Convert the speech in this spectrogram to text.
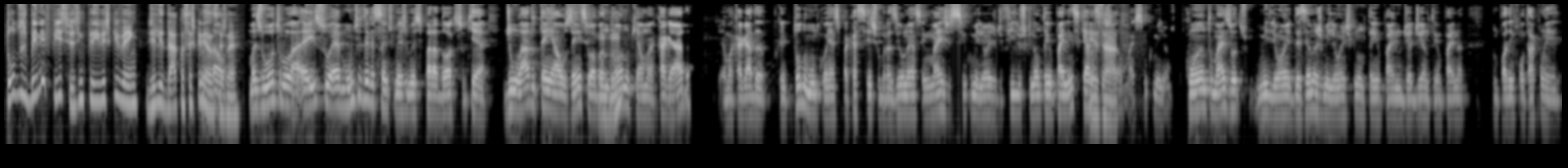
todos os benefícios incríveis que vêm de lidar com essas crianças, Total. né? Mas o outro lado, é isso é muito interessante mesmo esse paradoxo que é, de um lado tem a ausência, o abandono, uhum. que é uma cagada, é uma cagada que todo mundo conhece pra cacete o Brasil, né? Tem assim, mais de 5 milhões de filhos que não tem o pai nem sequer na Exato. certidão, mais 5 milhões. Quanto mais outros milhões, dezenas de milhões que não tem o pai no dia a dia, não tem o pai na, não podem contar com ele.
